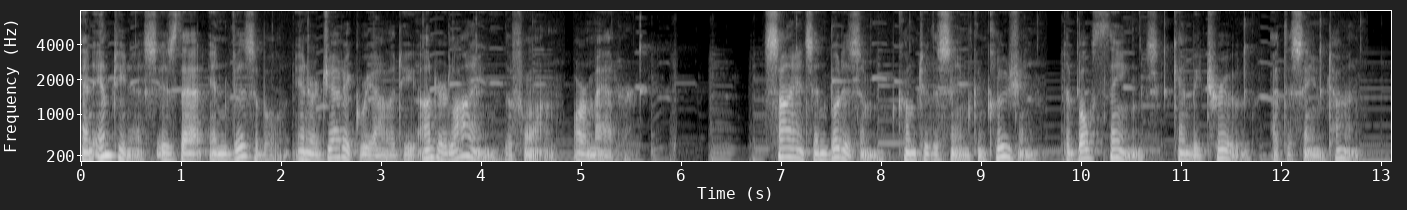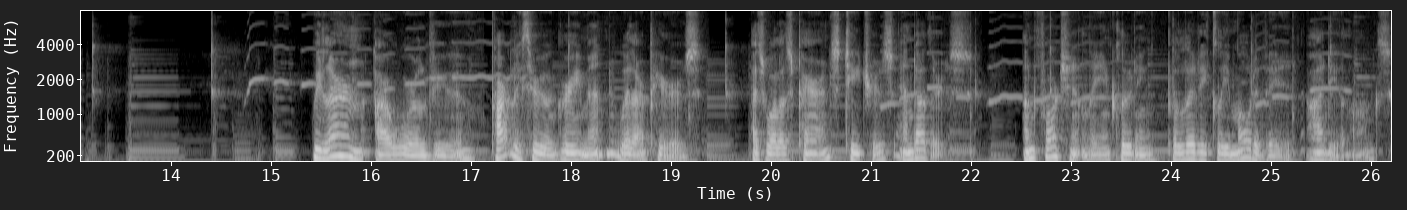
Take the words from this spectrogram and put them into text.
And emptiness is that invisible, energetic reality underlying the form or matter. Science and Buddhism come to the same conclusion that both things can be true at the same time. We learn our worldview partly through agreement with our peers as well as parents, teachers, and others, unfortunately, including politically motivated ideologues.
